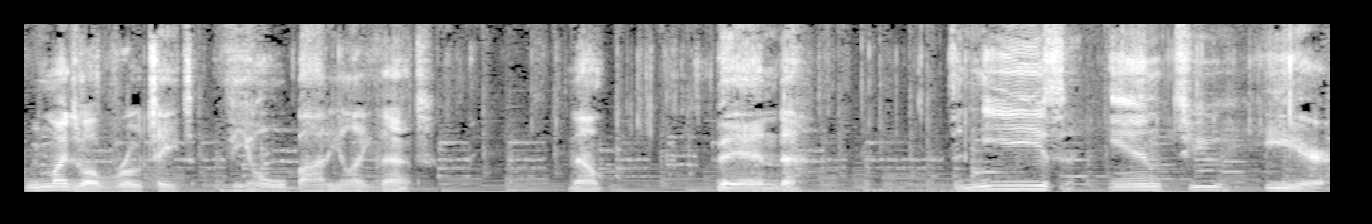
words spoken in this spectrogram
We might as well rotate the whole body like that. Now, bend the knees into here.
